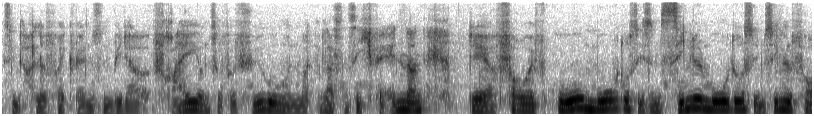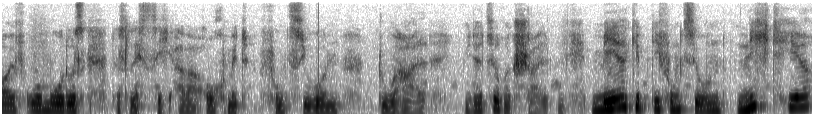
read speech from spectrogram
sind alle Frequenzen wieder frei und zur Verfügung und lassen sich verändern. Der VFO-Modus ist im Single-Modus, im Single-VFO-Modus. Das lässt sich aber auch mit Funktion Dual wieder zurückschalten. Mehr gibt die Funktion nicht her.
